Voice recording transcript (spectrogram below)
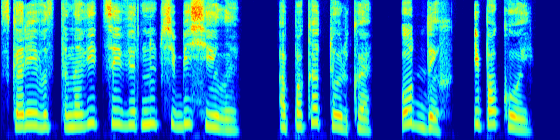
скорее восстановиться и вернуть себе силы. А пока только отдых и покой.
